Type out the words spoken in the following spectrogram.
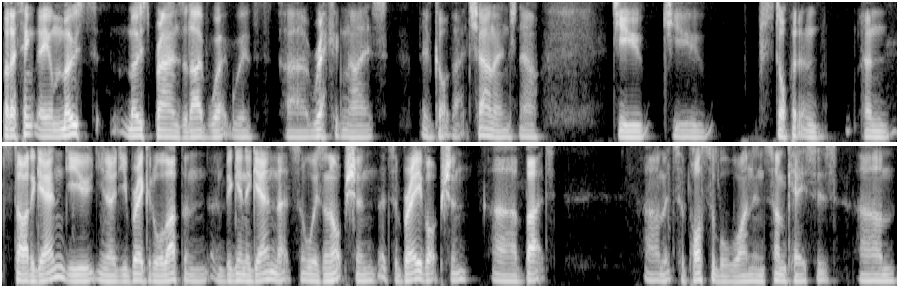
but I think they most most brands that I've worked with uh, recognize they've got that challenge. Now, do you do you stop it and and start again? Do you you know do you break it all up and, and begin again? That's always an option. It's a brave option, uh, but um, it's a possible one in some cases. Um,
